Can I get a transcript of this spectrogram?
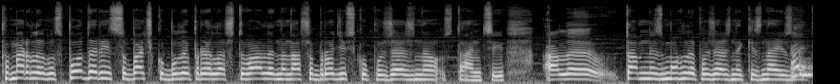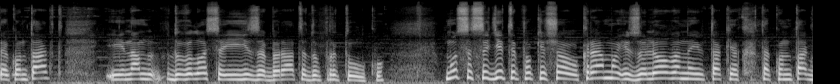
померли господарі, собачку були прилаштували на нашу Бродівську пожежну станцію. Але там не змогли пожежники з нею знайти контакт, і нам довелося її забирати до притулку. Мусить сидіти поки що окремо, ізольований, так як на контакт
